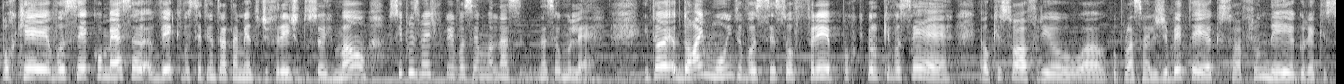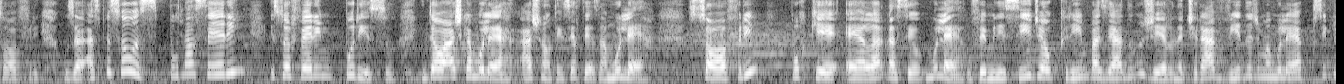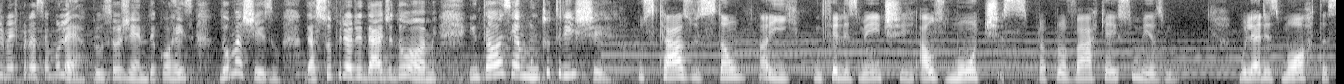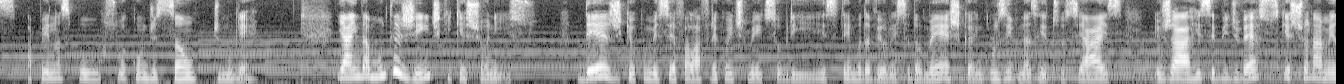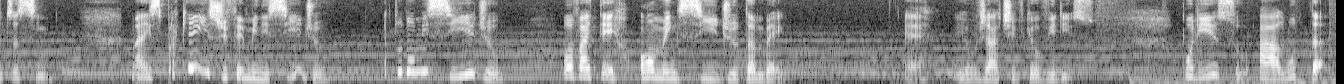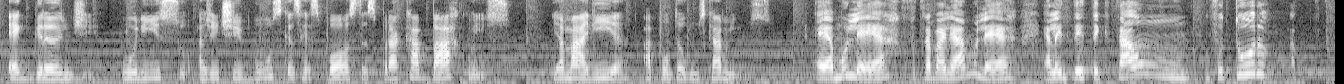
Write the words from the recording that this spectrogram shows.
porque você começa a ver que você tem um tratamento diferente do seu irmão simplesmente porque você nasceu mulher. Então é, dói muito você sofrer porque, pelo que você é. É o que sofre a população LGBT, é o que sofre o negro, é o que sofre as pessoas por nascerem e sofrerem por isso. Então eu acho que a mulher, acho não, tenho certeza, a mulher sofre porque ela nasceu mulher. O feminicídio é o crime baseado no gênero, né? Tirar a vida de uma mulher simplesmente por ela ser mulher, pelo seu gênero, decorrência do machismo, da superioridade do homem. Então, assim, é muito triste. Os casos estão aí, infelizmente, aos montes, para provar que é isso mesmo. Mulheres mortas apenas por sua condição de mulher. E ainda há muita gente que questione isso. Desde que eu comecei a falar frequentemente sobre esse tema da violência doméstica, inclusive nas redes sociais, eu já recebi diversos questionamentos assim. Mas para que isso de feminicídio? É tudo homicídio. Ou vai ter homicídio também? É, eu já tive que ouvir isso. Por isso, a luta é grande Por isso, a gente busca as respostas para acabar com isso. E a Maria aponta alguns caminhos. É a mulher, trabalhar a mulher, ela detectar um futuro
